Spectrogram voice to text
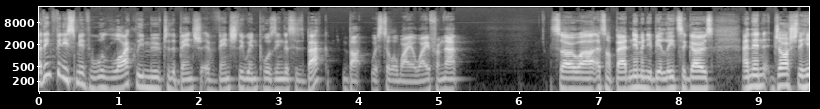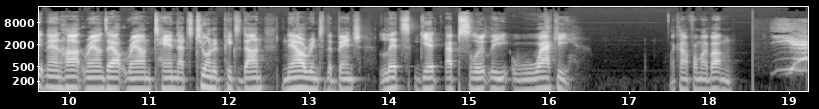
I think Finney Smith will likely move to the bench eventually when Porzingis is back, but we're still a way away from that. So uh, that's not bad. Nemanja Bjelica goes. And then Josh the Hitman Hart rounds out round 10. That's 200 picks done. Now we're into the bench. Let's get absolutely wacky. I can't find my button. Yeah!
